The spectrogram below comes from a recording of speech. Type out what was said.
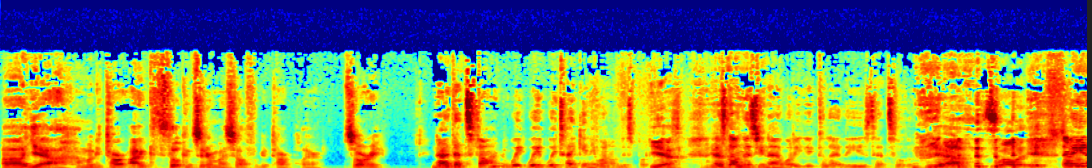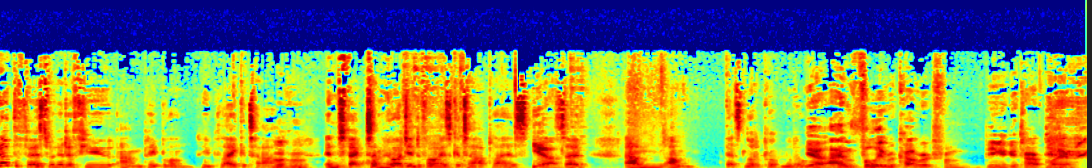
Uh, yeah, I'm a guitar. I still consider myself a guitar player. Sorry. No, that's fine. We, we, we take anyone on this podcast. Yeah, yeah. As long as you know what a ukulele is, that's all. that Yeah, well, it's, no, um, you're not the first. We've had a few um, people on who play guitar. Mm-hmm. In fact, some who identify as guitar players. Yeah. So um, um, that's not a problem at all. Yeah, I haven't fully recovered from being a guitar player.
